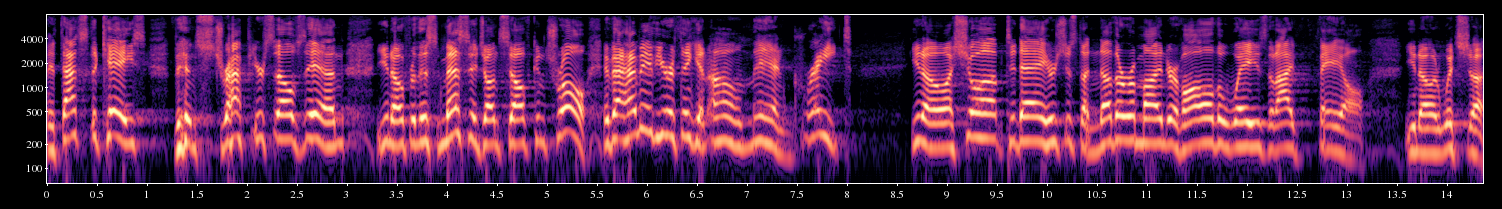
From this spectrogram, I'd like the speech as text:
if that's the case, then strap yourselves in, you know, for this message on self control. In fact, how many of you are thinking, oh man, great. You know, I show up today, here's just another reminder of all the ways that I fail, you know, in which uh,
